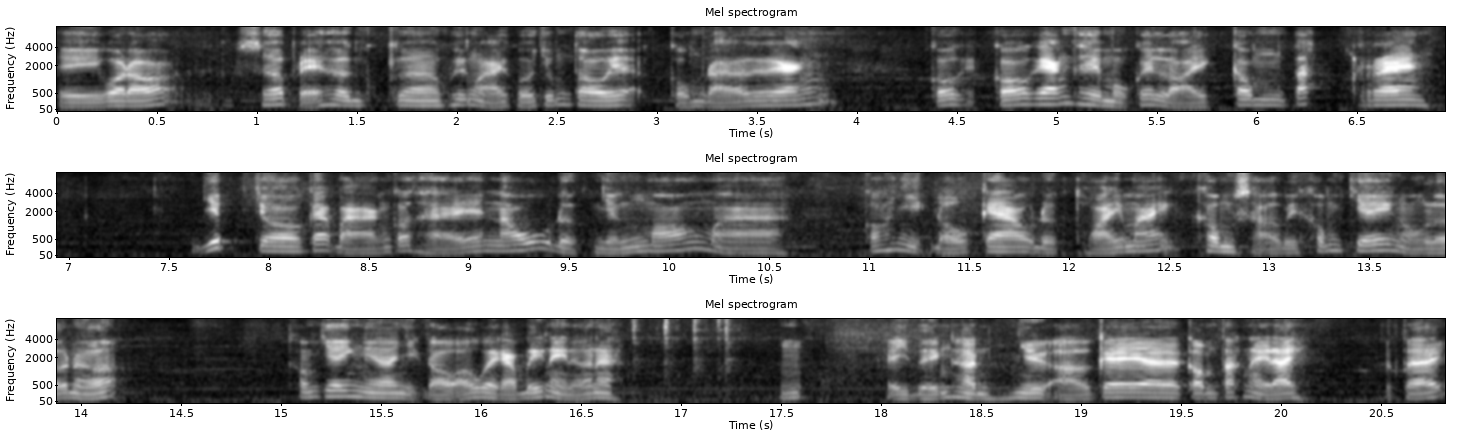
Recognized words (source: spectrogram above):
Thì qua đó shop rẻ hơn ờ, khuyến mại của chúng tôi á, cũng đã gắn có có gắn thêm một cái loại công tắc rang giúp cho các bạn có thể nấu được những món mà có nhiệt độ cao được thoải mái không sợ bị khống chế ngọn lửa nữa khống chế ờ, nhiệt độ ở que cảm biến này nữa nè. Ừ, thì điển hình như ở cái ờ, công tắc này đây thực tế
